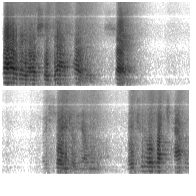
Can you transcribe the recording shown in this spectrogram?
why they are so downhearted and sad. They say to him, Don't you know what's happened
